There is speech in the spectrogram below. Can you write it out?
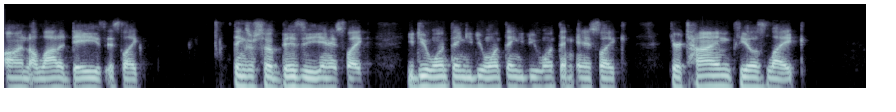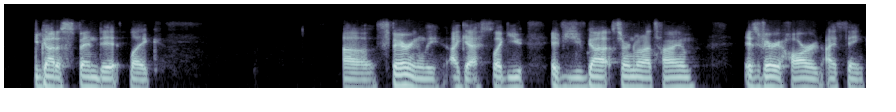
on a lot of days it's like things are so busy and it's like you do one thing you do one thing you do one thing and it's like your time feels like you got to spend it like uh sparingly i guess. Like you if you've got a certain amount of time it's very hard i think.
